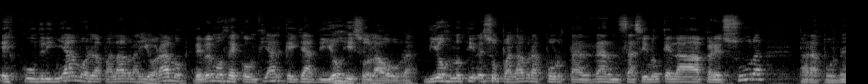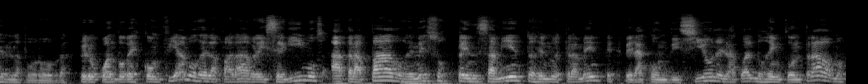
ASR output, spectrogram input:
escudriñamos la palabra y oramos, debemos de confiar que ya Dios hizo la obra. Dios no tiene su palabra por tardanza, sino que la apresura para ponerla por obra. Pero cuando desconfiamos de la palabra y seguimos atrapados en esos pensamientos en nuestra mente de la condición en la cual nos encontrábamos,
